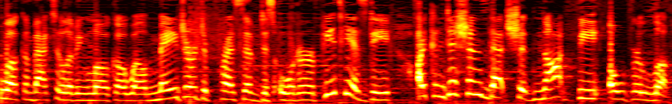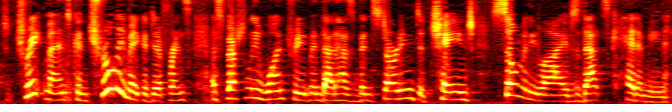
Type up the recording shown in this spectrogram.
Welcome back to Living Local. Well, major depressive disorder, PTSD, are conditions that should not be overlooked. Treatment can truly make a difference, especially one treatment that has been starting to change so many lives. That's ketamine.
